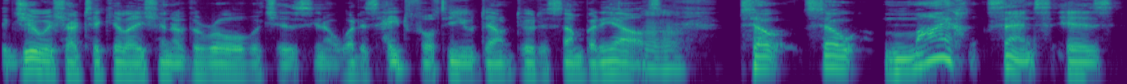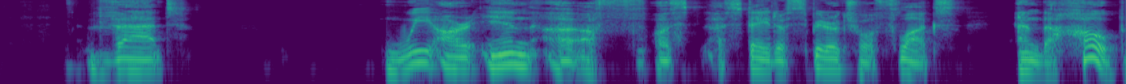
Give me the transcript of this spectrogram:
the Jewish articulation of the rule, which is, you know, what is hateful to you, don't do to somebody else. Mm-hmm. So, so my sense is that we are in a, a, a state of spiritual flux, and the hope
